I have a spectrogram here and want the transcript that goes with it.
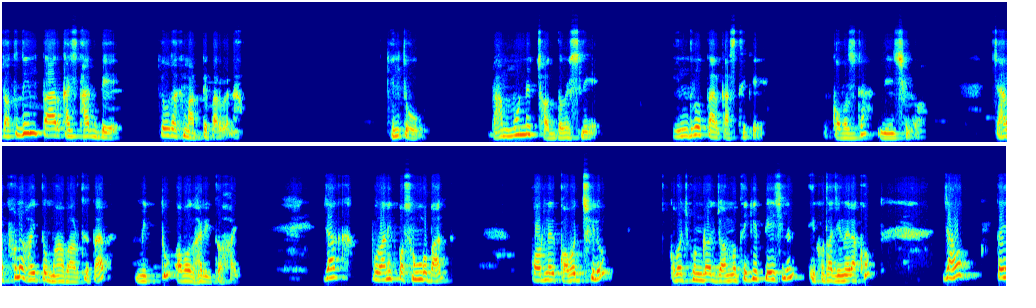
যতদিন তার কাছে থাকবে, কেউ তাকে মারতে পারবে না। কিন্তু ব্রাহ্মণের ছদ্মবেশ নিয়ে ইন্দ্র তার কাছ থেকে কবচটা নিয়েছিল, যার ফলে হয়তো মহাভারতে তার মৃত্যু অবধারিত হয়। যাক, পৌরাণিক প্রসঙ্গবাদ, কর্ণের কবচ ছিল কবচ কুণ্ডল জন্ম থেকে পেয়েছিলেন এই কথা জেনে রাখো। যা হোক তাই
